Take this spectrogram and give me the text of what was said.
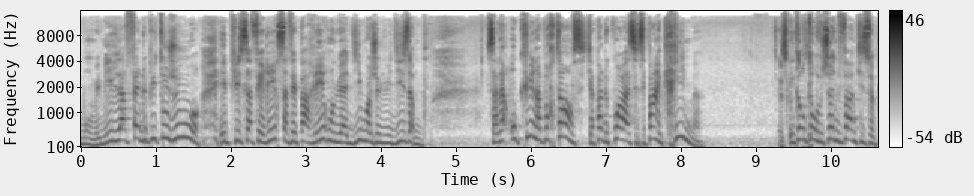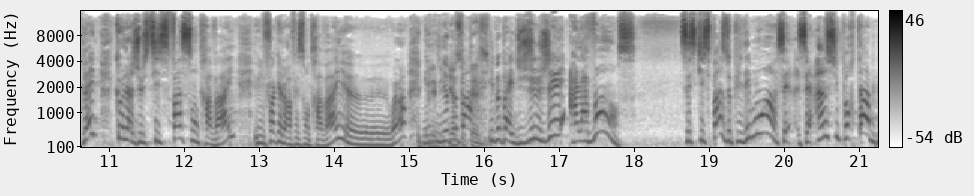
bon, mais, il l'a fait depuis toujours. Et puis ça fait rire, ça fait pas rire. On lui a dit, moi je lui dis, ça. Ça n'a aucune importance. Il n'y a pas de quoi. C'est pas un crime. Et quant aux jeunes femmes qui se plaignent, que la justice fasse son travail. Et une fois qu'elle aura fait son travail, euh, voilà. Mais il ne peut pas, il peut pas être jugé à l'avance. C'est ce qui se passe depuis des mois. C'est insupportable.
